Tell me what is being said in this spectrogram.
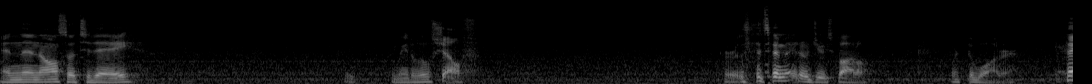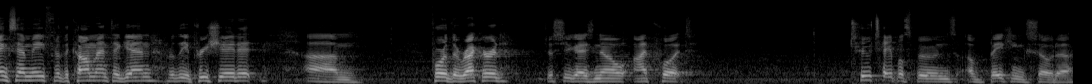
And then also today, we made a little shelf for the tomato juice bottle with the water. Thanks, ME, for the comment again. Really appreciate it. Um, for the record, just so you guys know, I put two tablespoons of baking soda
